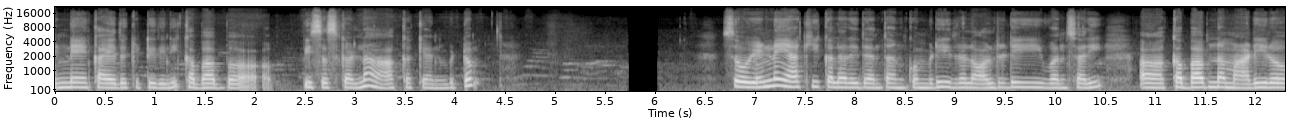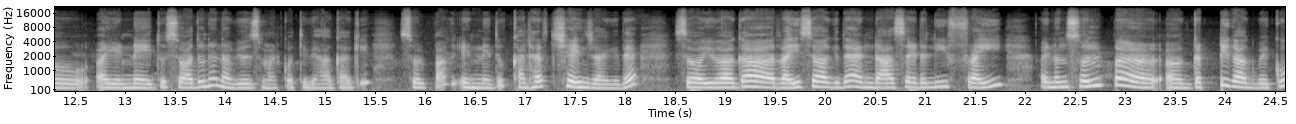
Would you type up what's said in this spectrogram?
ಎಣ್ಣೆ ಕಾಯೋದಕ್ಕೆ ಇಟ್ಟಿದ್ದೀನಿ, ಕಬಾಬ್ ಪೀಸಸ್ಗಳನ್ನ ಹಾಕೋಕ್ಕೆ ಅಂದ್ಬಿಟ್ಟು. ಸೊ ಎಣ್ಣೆ ಯಾಕೆ ಈ ಕಲರ್ ಇದೆ ಅಂತ ಅಂದ್ಕೊಂಬಿಡಿ ಇದರಲ್ಲಿ ಆಲ್ರೆಡಿ ಒಂದು ಸಾರಿ ಕಬಾಬ್ನ ಮಾಡಿರೋ ಎಣ್ಣೆ ಇದು. ಸೊ ಅದನ್ನೇ ನಾವು ಯೂಸ್ ಮಾಡ್ಕೋತೀವಿ. ಹಾಗಾಗಿ ಸ್ವಲ್ಪ ಎಣ್ಣೆದು ಕಲರ್ ಚೇಂಜ್ ಆಗಿದೆ. ಸೊ ಇವಾಗ ರೈಸು ಆಗಿದೆ ಆ್ಯಂಡ್ ಆ ಸೈಡಲ್ಲಿ ಫ್ರೈ ಇನ್ನೊಂದು ಸ್ವಲ್ಪ ಗಟ್ಟಿಗಾಗಬೇಕು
